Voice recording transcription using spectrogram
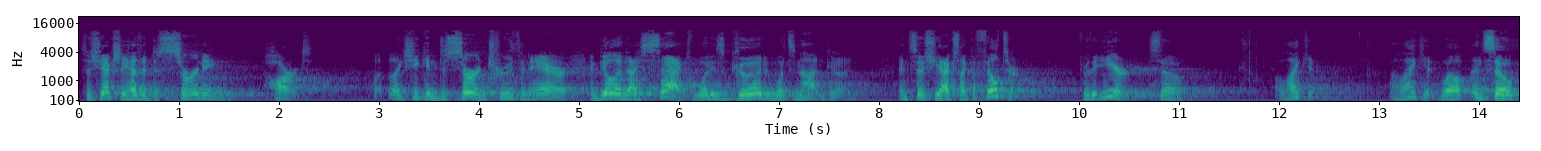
So she actually has a discerning heart. Like she can discern truth and error and be able to dissect what is good and what's not good. And so she acts like a filter for the ear. So I like it. I like it. Well, and so,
